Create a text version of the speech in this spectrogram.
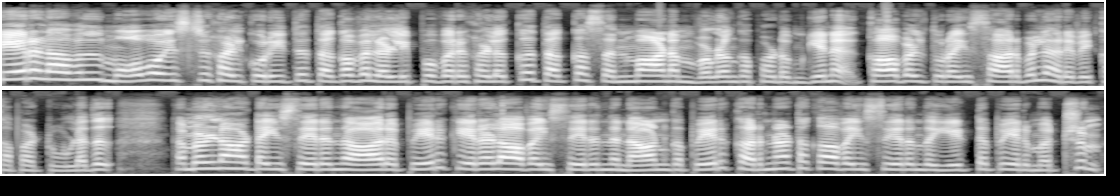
கேரளாவில் மாவோயிஸ்டுகள் குறித்து தகவல் அளிப்பவர்களுக்கு தக்க சன்மானம் வழங்கப்படும் என காவல்துறை சார்பில் அறிவிக்கப்பட்டுள்ளது. தமிழ்நாட்டை சேர்ந்த ஆறு பேர் கேரளாவை சேர்ந்த நான்கு பேர் கர்நாடகாவை சேர்ந்த எட்டு பேர் மற்றும்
